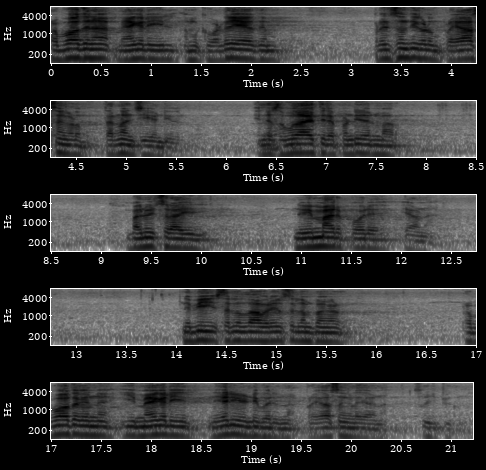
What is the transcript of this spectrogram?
പ്രബോധന മേഖലയിൽ നമുക്ക് വളരെയധികം പ്രതിസന്ധികളും പ്രയാസങ്ങളും തരണം ചെയ്യേണ്ടി വരും. എന്റെ സമുദായത്തിലെ പണ്ഡിതന്മാർ ബനു നബിമാരെ പോലെയാണ്. നബി സല്ലാ അലൈഹി വസ്ലം തങ്ങൾ പ്രബോധകന് ഈ മേഖലയിൽ നേരിടേണ്ടി വരുന്ന പ്രയാസങ്ങളെയാണ് സൂചിപ്പിക്കുന്നത്.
